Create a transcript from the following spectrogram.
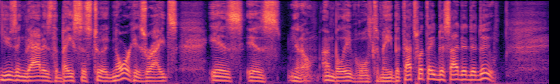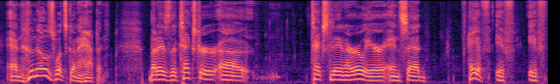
using that as the basis to ignore his rights is is you know unbelievable to me but that's what they've decided to do. And who knows what's going to happen. But as the texter uh, texted in earlier and said hey if if if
